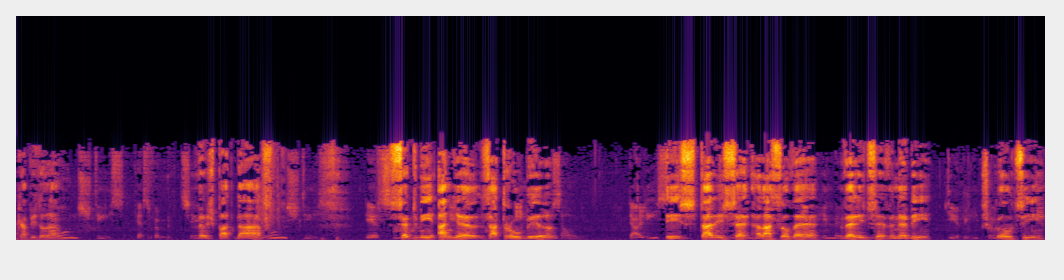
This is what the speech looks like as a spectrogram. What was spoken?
kapitola, Nun stieß, Vers 15, verš 15, nun stieß der sedmý anděl zatroubil, i stali se hlasové velice v nebi, škoucí,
